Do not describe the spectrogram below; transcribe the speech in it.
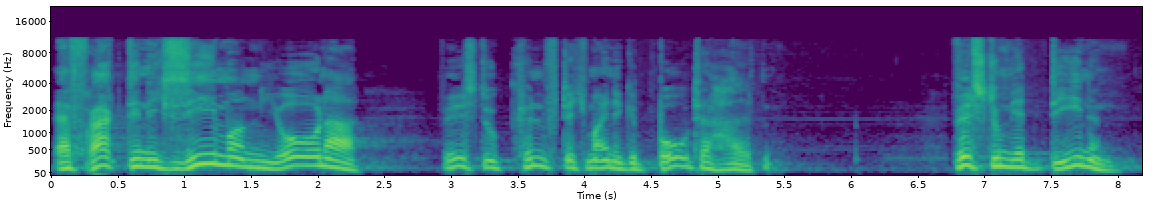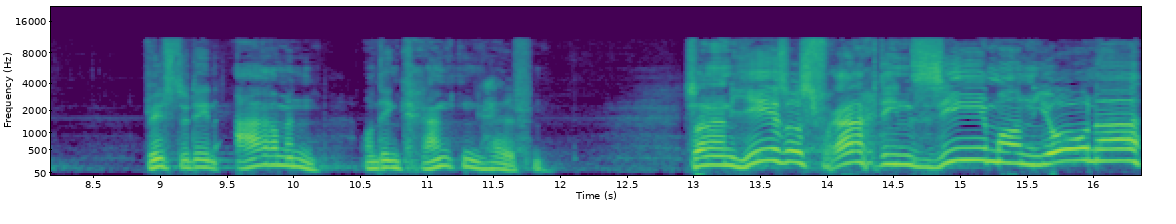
Er fragte nicht Simon, Jona, willst du künftig meine Gebote halten? Willst du mir dienen? Willst du den Armen und den Kranken helfen? sondern Jesus fragt ihn, Simon, Jona,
